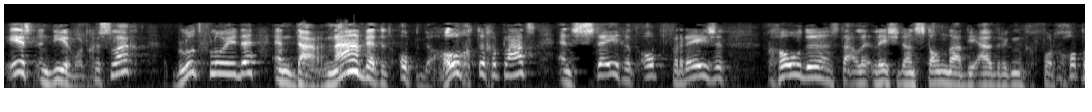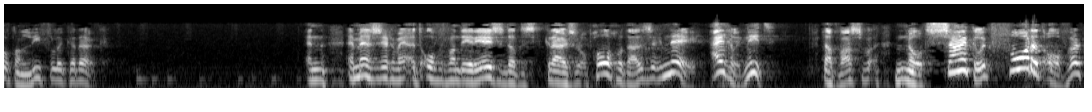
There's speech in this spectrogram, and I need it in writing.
Eerst een dier wordt geslacht, het bloed vloeide, en daarna werd het op de hoogte geplaatst en steeg het op, verrezen goden, lees je dan standaard die uitdrukking, voor God tot een liefelijke reuk. En, en mensen zeggen, het offer van de Heer Jezus, dat is het kruis op Golgotha. Dan zeg ik, nee, eigenlijk niet. Dat was noodzakelijk voor het offer.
